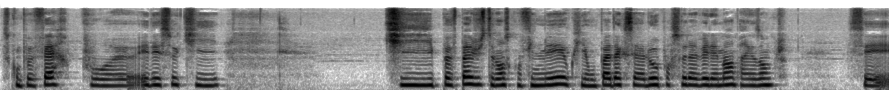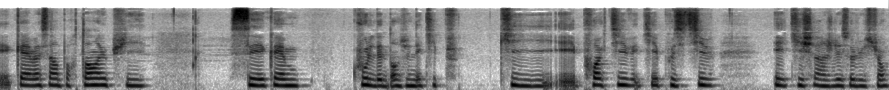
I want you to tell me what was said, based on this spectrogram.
ce qu'on peut faire pour euh, aider ceux qui, qui peuvent pas justement se confiner ou qui n'ont pas d'accès à l'eau pour se laver les mains par exemple. C'est quand même assez important et puis c'est quand même cool d'être dans une équipe qui est proactive et qui est positive et qui cherche des solutions.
